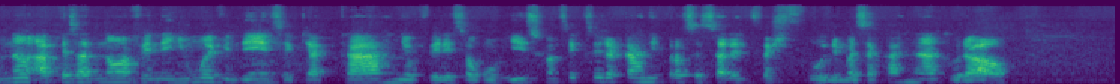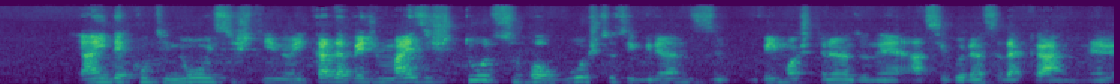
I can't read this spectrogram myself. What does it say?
não, apesar de não haver nenhuma evidência que a carne ofereça algum risco, a não ser que seja carne processada de fast food, mas a carne natural ainda continuam insistindo e cada vez mais estudos robustos e grandes vêm mostrando né, a segurança da carne. Né,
